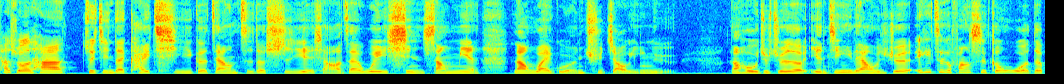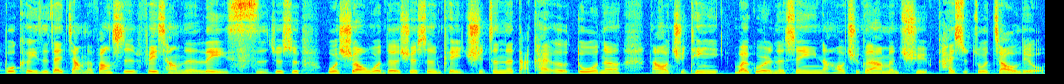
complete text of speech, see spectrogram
他说他最近在开启一个这样子的事业，想要在微信上面让外国人去教英语。然后我就觉得眼睛一亮，我就觉得诶，这个方式跟我的播客一直在讲的方式非常的类似。就是我希望我的学生可以去真的打开耳朵呢，然后去听外国人的声音，然后去跟他们去开始做交流。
